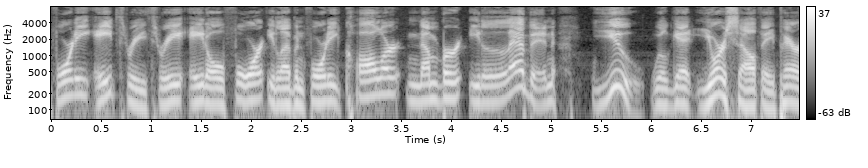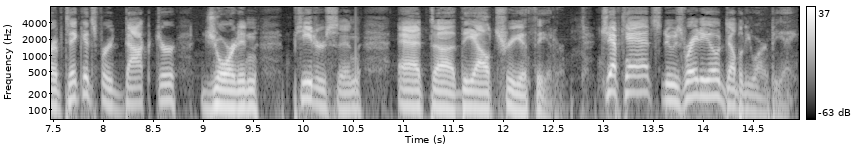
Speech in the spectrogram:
833-804-1140, 833-804-1140. Caller number 11, you will get yourself a pair of tickets for Dr. Jordan Peterson at uh, the Altria Theater. Jeff Katz, News Radio, WRVA.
